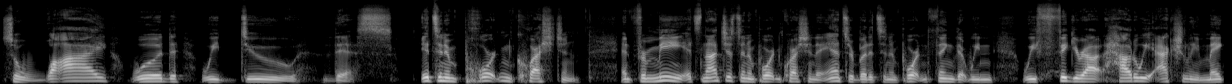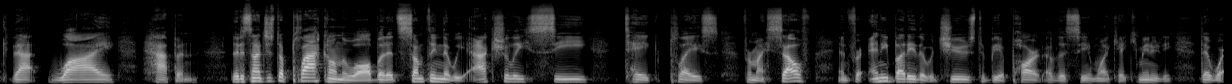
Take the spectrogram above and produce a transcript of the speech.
So, why would we do this? It's an important question. And for me, it's not just an important question to answer, but it's an important thing that we we figure out how do we actually make that why happen. That it's not just a plaque on the wall, but it's something that we actually see take place for myself and for anybody that would choose to be a part of the CMYK community, that we're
